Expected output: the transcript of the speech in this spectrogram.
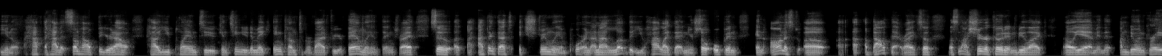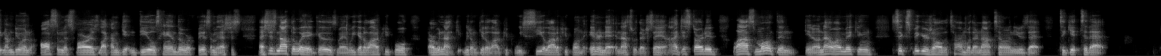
you know have to have it somehow figured out how you plan to continue to make income to provide for your family and things right? So uh, i think that's extremely important and i love that you highlight that and you're so open and honest uh, uh about that right? So let's not sugarcoat it and be like oh yeah, I mean, I'm doing great and I'm doing awesome as far as like I'm getting deals hands over fist. I mean, that's just that's just not the way it goes, man. We get a lot of people, or we not we don't get a lot of people. We see a lot of people on the internet, and that's what they're saying. I just started last month, and you know now I'm making six figures all the time. What they're not telling you is that to get to that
